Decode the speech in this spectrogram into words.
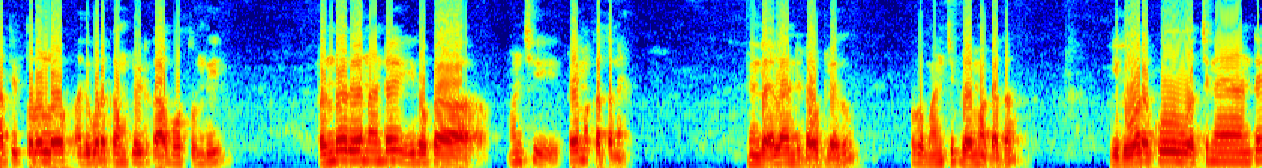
అతి త్వరలో అది కూడా కంప్లీట్ కాబోతుంది. రెండోది ఏంటంటే ఇది ఒక మంచి ప్రేమ కథనే. దీంట్లో ఎలాంటి డౌట్ లేదు. ఒక మంచి ప్రేమ కథ. ఇదివరకు వచ్చినాయంటే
